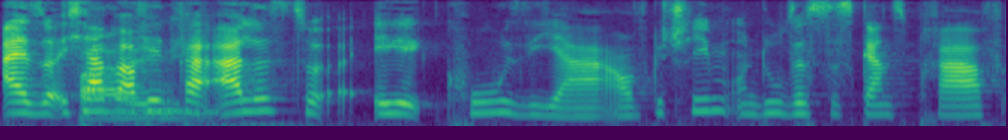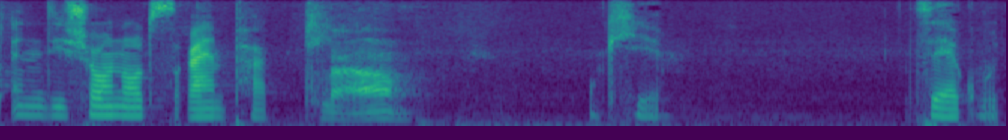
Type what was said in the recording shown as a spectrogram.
also ich habe auf jeden. Fall alles zu Ecosia aufgeschrieben und du wirst es ganz brav in die Shownotes reinpacken. Klar. Okay. Sehr gut.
